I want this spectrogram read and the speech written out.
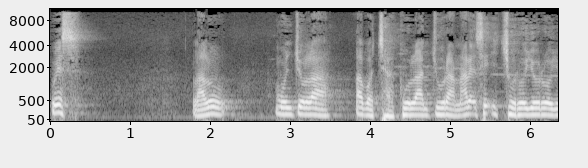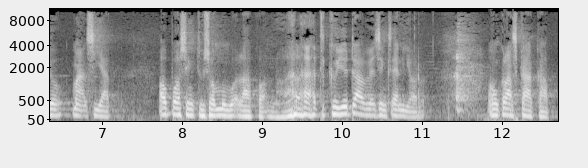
Wis. Lalu muncullah apa jagolan curan arek si ijo royo-royo maksiat. Apa sing dosa mbok lakokno? Alah diguyu tok sing senior. Wong kelas kakap.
